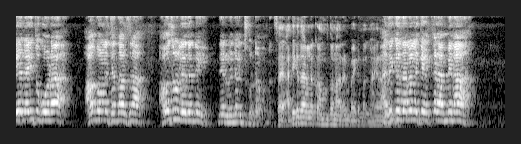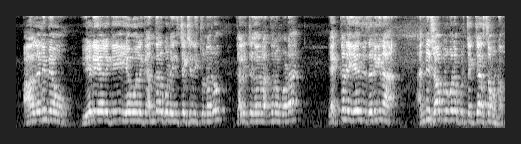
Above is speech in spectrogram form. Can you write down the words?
ఏ రైతు కూడా ఆందోళన చెందాల్సిన అవసరం లేదని నేను విన్నవించుకుంటా ఉన్నాను. సార్ అధిక ధరలకు అమ్ముతున్నారని బయట అధిక ధరలకి ఎక్కడ అమ్మినా ఆల్రెడీ మేము ఏరియాలకి ఏ ఏఓలకి అందరూ కూడా ఇన్స్ట్రక్షన్ ఇచ్చున్నారు కలెక్టర్ గారు అందరం కూడా ఎక్కడ ఏది జరిగినా అన్ని షాపులు కూడా ఇప్పుడు చెక్ చేస్తూ ఉన్నాం.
